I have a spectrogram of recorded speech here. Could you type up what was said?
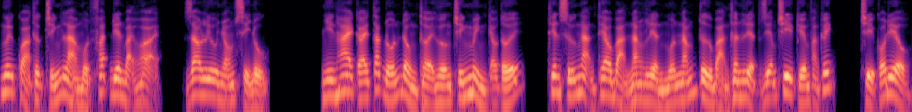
ngươi quả thực chính là một phát điên bại hoại, giao lưu nhóm xỉ nhục. Nhìn hai cái tác đốn đồng thời hướng chính mình kéo tới, thiên sứ ngạn theo bản năng liền muốn nắm từ bản thân liệt diễm chi kiếm phản kích, chỉ có điều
